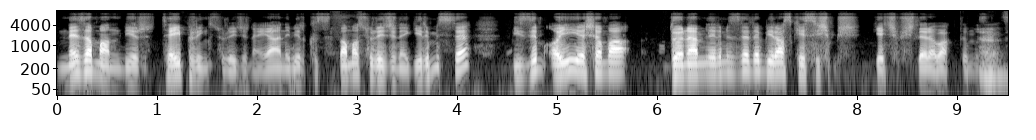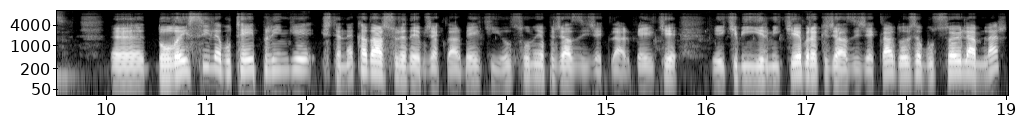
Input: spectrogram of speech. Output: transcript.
ne zaman bir tapering sürecine yani bir kısıtlama sürecine girmişse bizim ayı yaşama dönemlerimizde de biraz kesişmiş geçmişlere baktığımızda. Evet. Eee, dolayısıyla bu tapering'i işte ne kadar sürede yapacaklar? Belki yıl sonu yapacağız diyecekler. Belki 2022'ye bırakacağız diyecekler. Dolayısıyla bu söylemler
